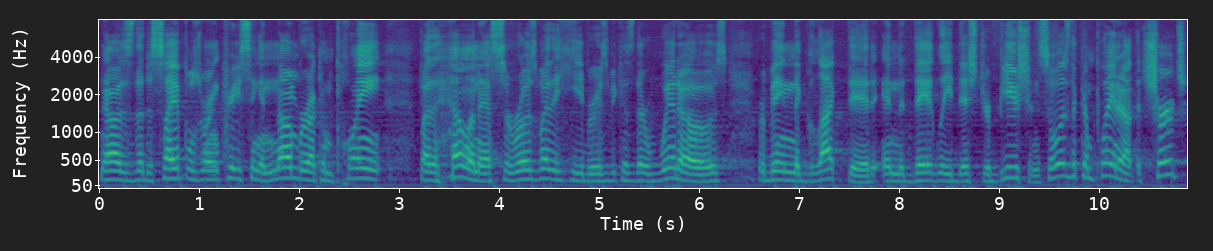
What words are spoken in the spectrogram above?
now, as the disciples were increasing in number, a complaint by the Hellenists arose by the Hebrews because their widows were being neglected in the daily distribution. So, what was the complaint about? The church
